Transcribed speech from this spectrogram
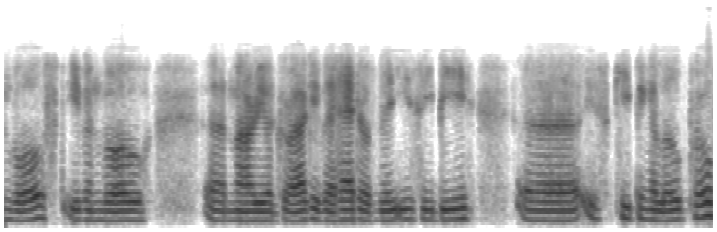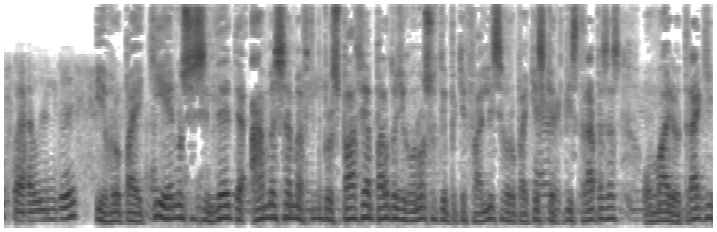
involved, even though uh, Mario Draghi, the head of the ECB, Η Ευρωπαϊκή Ένωση συνδέεται άμεσα με αυτή την προσπάθεια παρά το γεγονός ότι ο επικεφαλής Ευρωπαϊκής Κεντρικής Τράπεζας, ο Μάριο Τράκη,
